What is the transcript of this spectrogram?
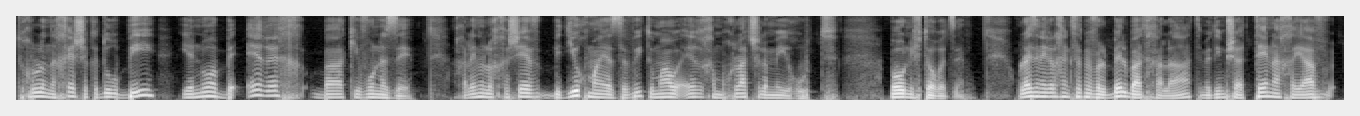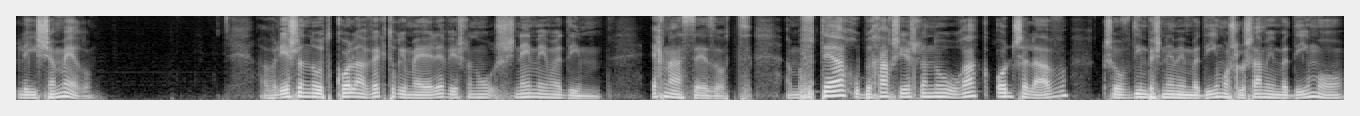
תוכלו לנחש שכדור B ינוע בערך בכיוון הזה. אך עלינו לחשב בדיוק מהי הזווית ומהו הערך המוחלט של המהירות. בואו נפתור את זה. אולי זה נראה לכם קצת מבלבל בהתחלה, אתם יודעים שהתנע חייב להישמר. אבל יש לנו את כל הוקטורים האלה ויש לנו שני מימדים. איך נעשה זאת? המפתח הוא בכך שיש לנו רק עוד שלב כשעובדים בשני מימדים או שלושה מימדים או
